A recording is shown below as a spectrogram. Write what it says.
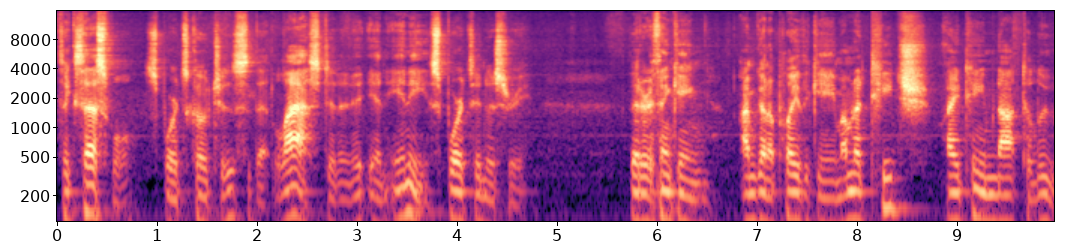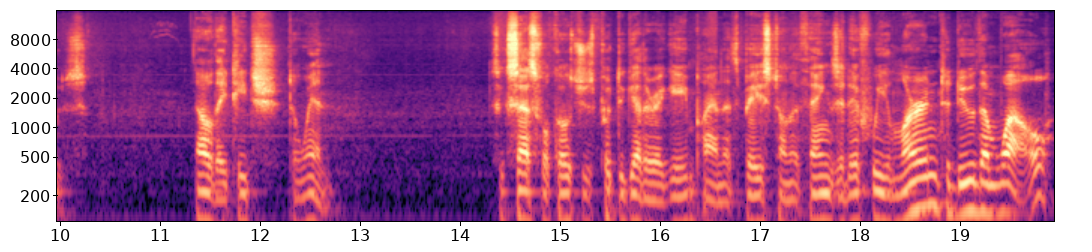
successful sports coaches that last in, in any sports industry that are thinking, I'm going to play the game, I'm going to teach my team not to lose. No, they teach to win. Successful coaches put together a game plan that's based on the things that if we learn to do them well,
